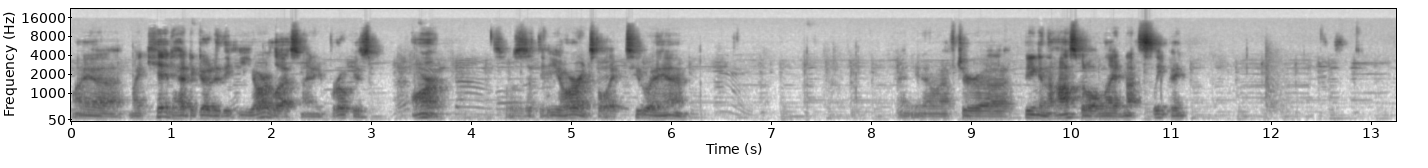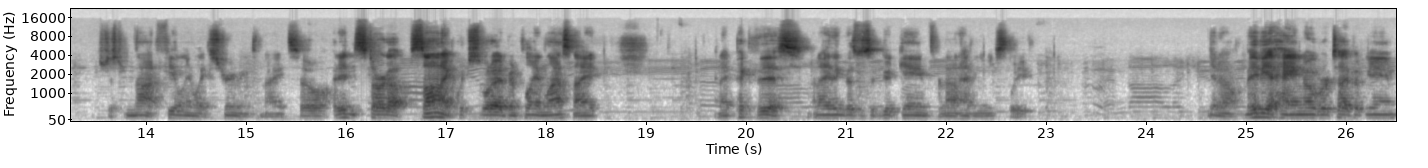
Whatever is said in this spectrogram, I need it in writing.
My uh, my kid had to go to the ER last night. He broke his arm, so I was at the ER until like 2 a.m. After uh, being in the hospital all night, not sleeping, I was just not feeling like streaming tonight. So I didn't start up Sonic, which is what I had been playing last night. And I picked this, and I think this was a good game for not having any sleep. You know, maybe a hangover type of game.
